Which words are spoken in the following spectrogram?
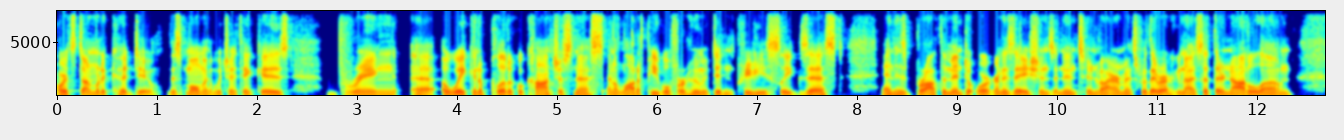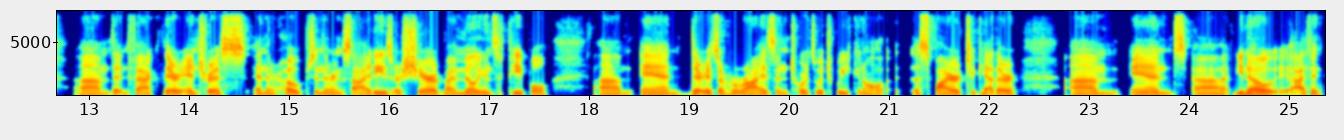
or it's done what it could do this moment which i think is bring uh, awaken a political consciousness in a lot of people for whom it didn't previously exist and has brought them into organizations and into environments where they recognize that they're not alone um, that in fact their interests and their hopes and their anxieties are shared by millions of people um, and there is a horizon towards which we can all aspire together um, and uh, you know, I think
